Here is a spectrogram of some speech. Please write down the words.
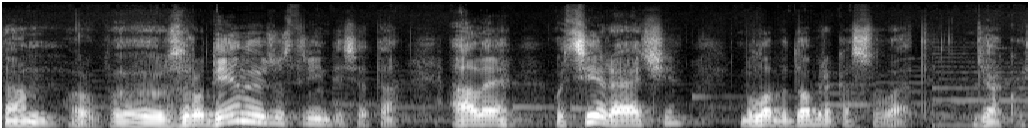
там е, з родиною зустріньтеся. Та. Але оці речі було б добре касувати. Дякую.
